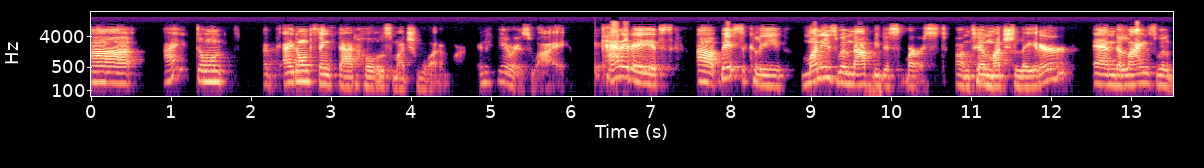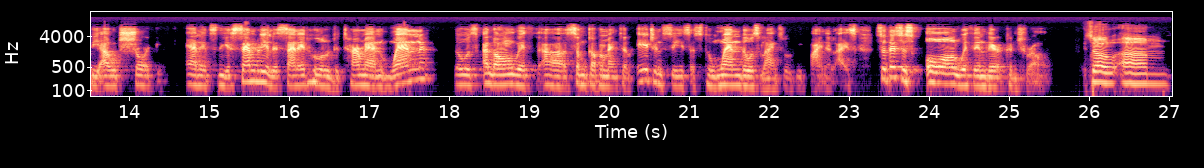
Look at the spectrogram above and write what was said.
uh, I don't, I don't think that holds much water, Mark. And here is why. Candidates, uh, basically, monies will not be disbursed until much later, and the lines will be out shortly. And it's the Assembly and the Senate who will determine when those along with uh, some governmental agencies as to when those lines will be finalized. So this is all within their control. So um,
